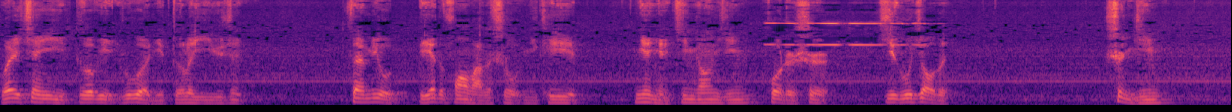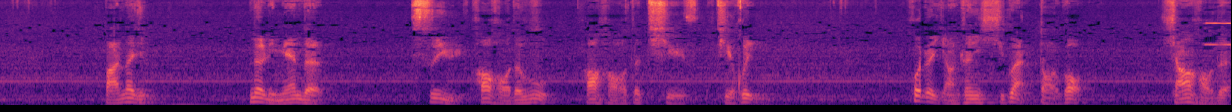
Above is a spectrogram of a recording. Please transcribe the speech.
我也建议各位，如果你得了抑郁症，在没有别的方法的时候，你可以念念《金刚经》，或者是基督教的圣经，把那那里面的词语好好的悟。好好的体体会，或者养成习惯祷告，想好的、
